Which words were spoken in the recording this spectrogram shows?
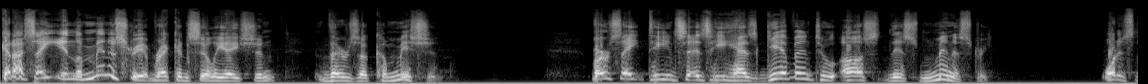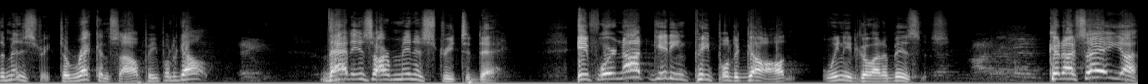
Can I say, in the ministry of reconciliation, there's a commission. Verse 18 says, He has given to us this ministry. What is the ministry? To reconcile people to God. That is our ministry today. If we're not getting people to God, we need to go out of business. Can I say uh,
